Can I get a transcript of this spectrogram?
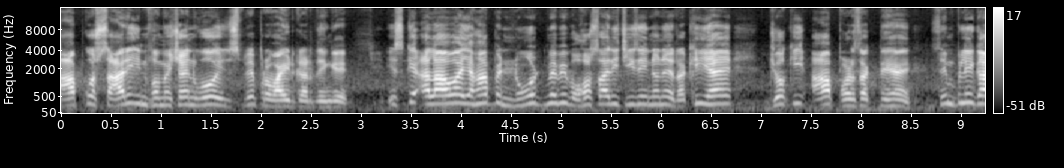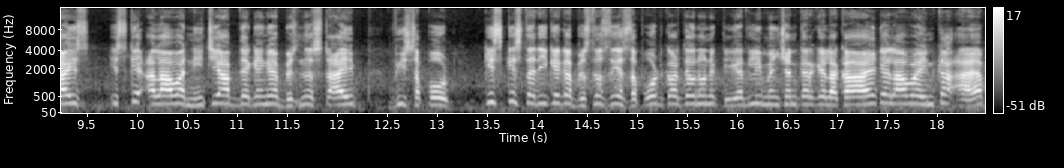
आपको सारी इन्फॉर्मेशन वो इस पर प्रोवाइड कर देंगे। इसके अलावा यहाँ पे नोट में भी बहुत सारी चीज़ें इन्होंने रखी है, जो कि आप पढ़ सकते हैं। सिंपली गाइस इसके अलावा नीचे आप देखेंगे बिज़नेस टाइप वी सपोर्ट किस किस तरीके का बिज़नेस ये सपोर्ट करते हैं, उन्होंने क्लियरली मेंशन करके रखा है। इसके अलावा इनका app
